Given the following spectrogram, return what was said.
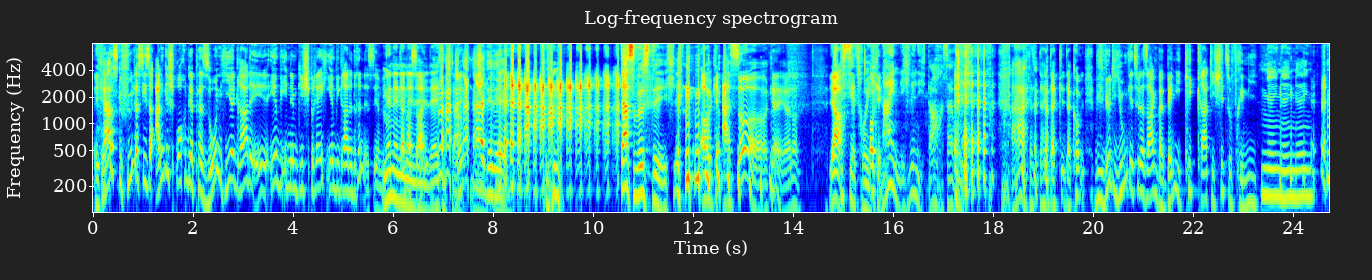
Ich ja? habe das Gefühl, dass diese angesprochene Person hier gerade irgendwie in dem Gespräch irgendwie gerade drin ist. Irgendwie. Nee, nee, nee, nee, nee, der ist nicht da. nee, nee. nee. das wüsste ich. okay, ach so, okay, ja dann. Ja. Bist du jetzt ruhig? Okay. Nein, ich will nicht. Doch, sei ruhig. ah, da, da, da, da, kommt. Wie würde die Jugend jetzt wieder sagen? Bei Benny kickt gerade die Schizophrenie. Nein, nein, nein.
